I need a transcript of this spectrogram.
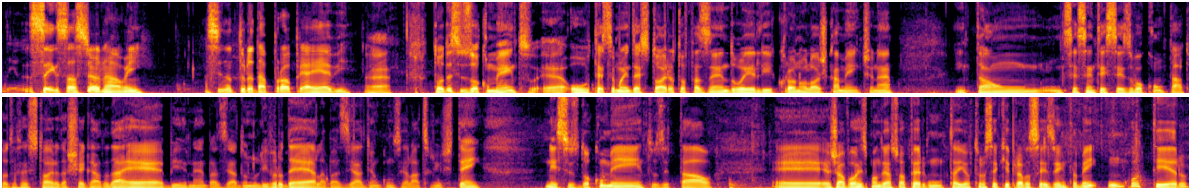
Deus. Sensacional, hein? Assinatura da própria Hebe. É. Todos esses documentos, é, o testemunho da história eu estou fazendo ele cronologicamente, né? Então, em 66 eu vou contar toda essa história da chegada da Hebe, né? Baseado no livro dela, baseado em alguns relatos que a gente tem nesses documentos e tal. É, eu já vou responder a sua pergunta. E eu trouxe aqui para vocês verem também um roteiro,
